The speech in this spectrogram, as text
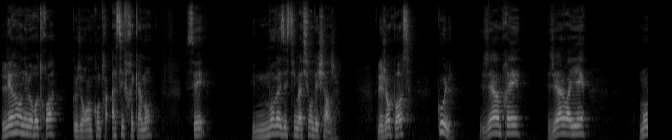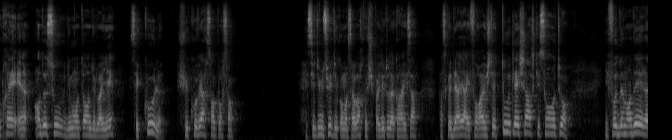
L'erreur numéro 3 que je rencontre assez fréquemment, c'est une mauvaise estimation des charges. Les gens pensent, cool, j'ai un prêt, j'ai un loyer, mon prêt est en dessous du montant du loyer, c'est cool, je suis couvert 100%. Et si tu me suis, tu commences à voir que je ne suis pas du tout d'accord avec ça. Parce que derrière, il faut rajouter toutes les charges qui sont autour. Il faut demander la,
